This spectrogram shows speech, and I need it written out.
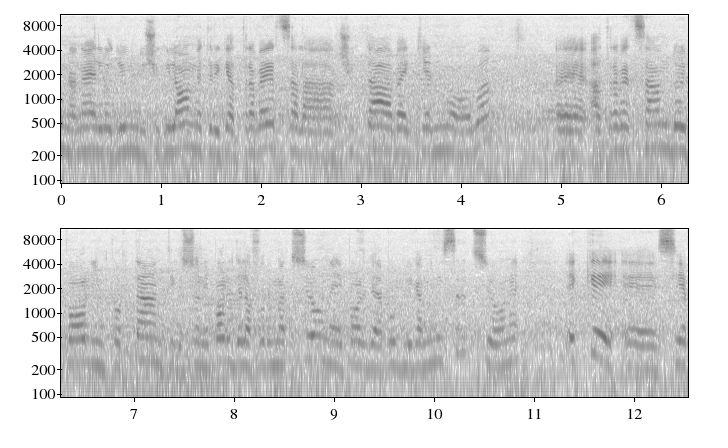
un anello di 11 km che attraversa la città vecchia e nuova eh, attraversando i poli importanti che sono i poli della formazione e i poli della pubblica amministrazione e che eh, si è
